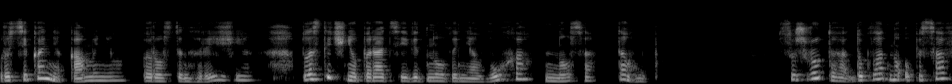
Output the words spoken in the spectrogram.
розсікання каменю, розтин грижі, пластичні операції відновлення вуха, носа та губ. Сушрута докладно описав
